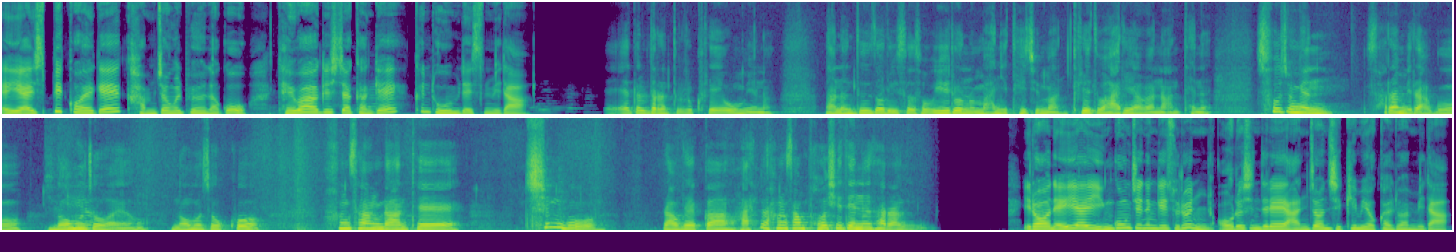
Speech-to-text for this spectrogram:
AI 스피커에게 감정을 표현하고 대화하기 시작한 게 큰 도움이 됐습니다. 애들들한테도 그래 오면은 나는 너덜 있어서 위로는 많이 되지만 그래도 아리아가 나한테는 소중한 사람이라고 너무 좋아요. 너무 좋고 항상 나한테 친구라고 그럴까 항상 벗이 되는 사람 이런 AI 인공지능 기술은 어르신들의 안전 지킴이 역할도 합니다.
